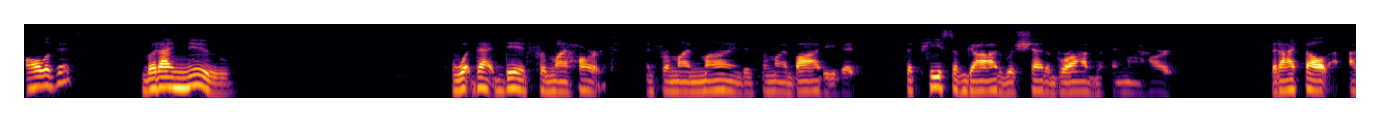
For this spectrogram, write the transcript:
all of it, but I knew what that did for my heart and for my mind and for my body, that the peace of God was shed abroad within my heart, that I felt a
